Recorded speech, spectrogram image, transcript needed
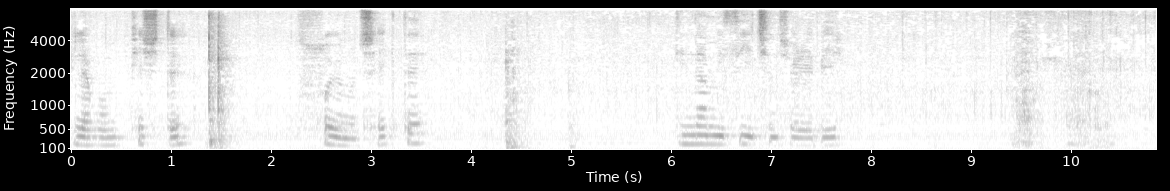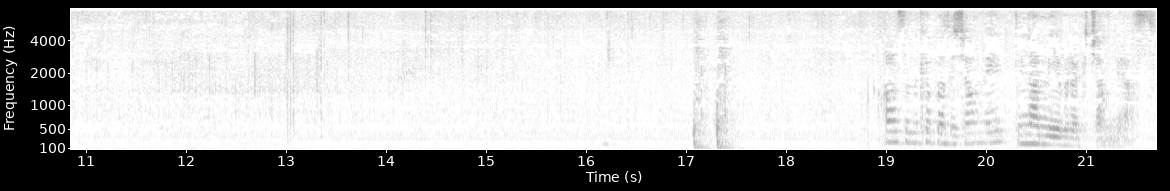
Pilavım pişti. Suyunu çekti. Dinlenmesi için şöyle bir. Ağzını kapatacağım ve dinlenmeye bırakacağım biraz.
